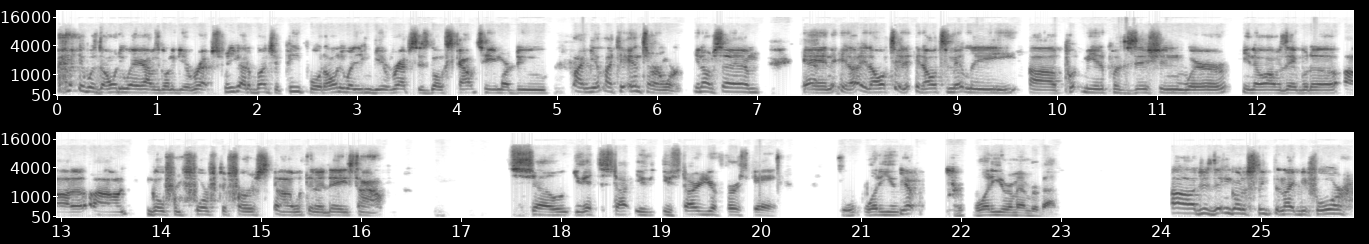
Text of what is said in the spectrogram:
it was the only way I was going to get reps. When you got a bunch of people, the only way you can get reps is go scout team or do like like your intern work. You know what I'm saying? Yeah. And it it, it ultimately uh, put me in a position where you know I was able to uh, uh, go from fourth to first uh, within a day's time. So you get to start. You you started your first game. What do you? Yep. What do you remember about? It? Uh, just didn't go to sleep the night before.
